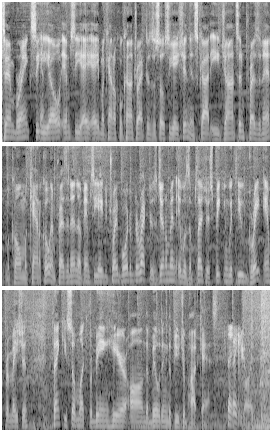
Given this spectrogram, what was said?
Tim Brink, CEO, MCAA Mechanical Contractors Association, and Scott E. Johnson, President, Macomb Mechanical, and President of MCA Detroit Board of Directors. Gentlemen, it was a pleasure speaking with you. Great information. Thank you so much for being here on the Building the Future podcast. Thank, Thank you, Lloyd.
